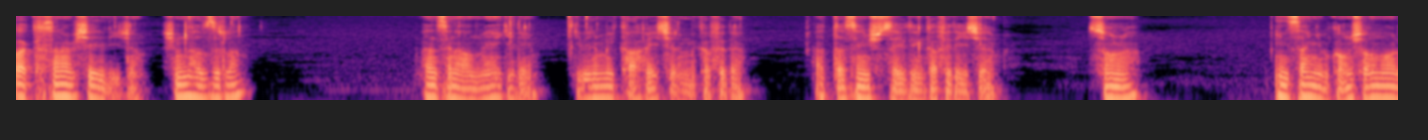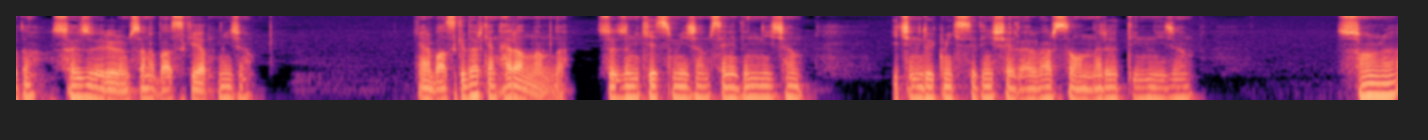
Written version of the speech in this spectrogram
Bak sana bir şey diyeceğim. Şimdi hazırlan. Ben seni almaya geleyim. Gidelim bir kahve içelim bir kafede. Hatta senin şu sevdiğin kafede içelim. Sonra insan gibi konuşalım orada. Söz veriyorum sana baskı yapmayacağım. Yani baskı derken her anlamda. Sözünü kesmeyeceğim, seni dinleyeceğim. İçini dökmek istediğin şeyler varsa onları dinleyeceğim. Sonra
